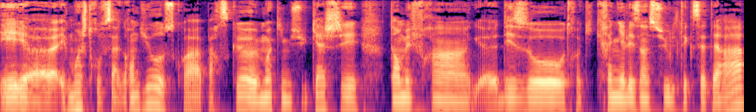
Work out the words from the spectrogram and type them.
et, euh, et, moi je trouve ça grandiose quoi parce que moi qui me suis caché dans mes fringues euh, des autres qui craignaient les insultes etc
